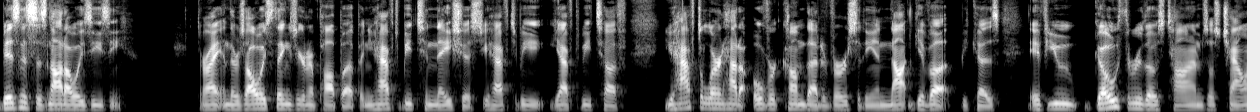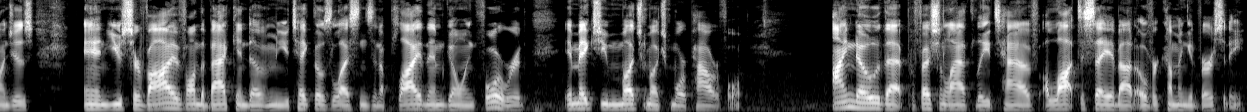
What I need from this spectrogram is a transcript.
business is not always easy, right? And there's always things are going to pop up, and you have to be tenacious. You have to be, you have to be tough. You have to learn how to overcome that adversity and not give up. Because if you go through those times, those challenges, and you survive on the back end of them and you take those lessons and apply them going forward, it makes you much, much more powerful. I know that professional athletes have a lot to say about overcoming adversity.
